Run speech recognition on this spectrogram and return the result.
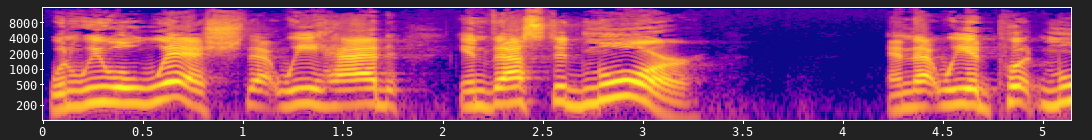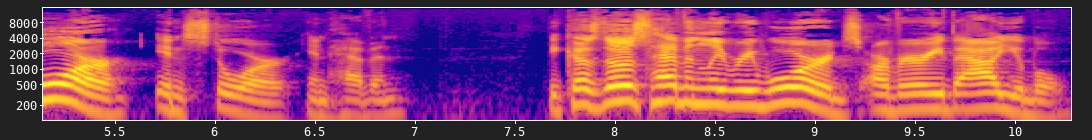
when we will wish that we had invested more and that we had put more in store in heaven because those heavenly rewards are very valuable.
